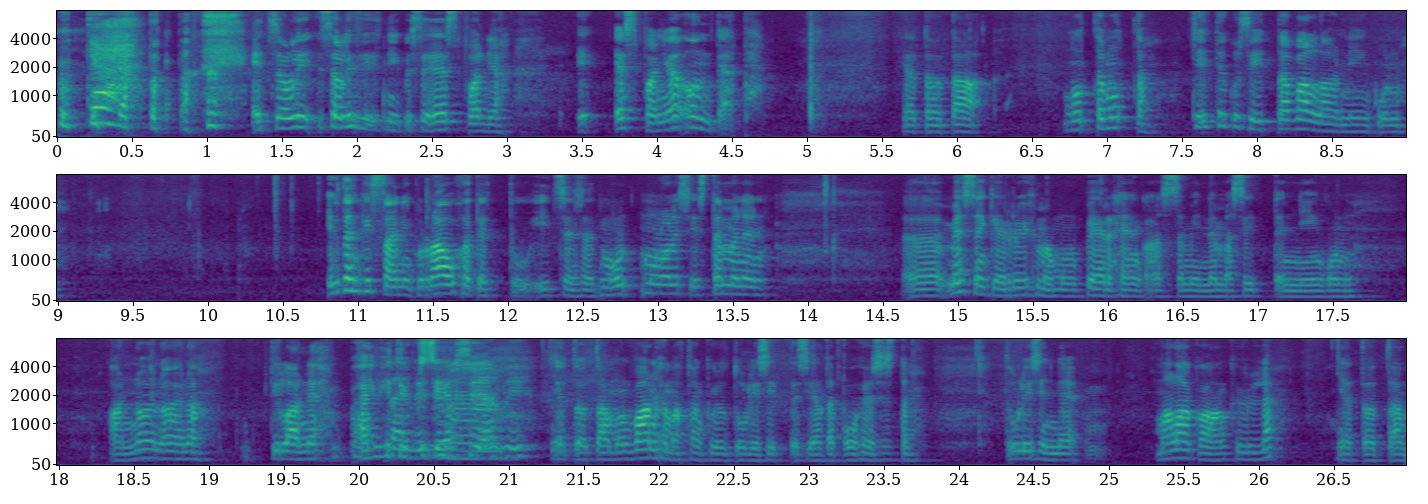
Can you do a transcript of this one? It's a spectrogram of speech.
tota, että se, oli, se oli siis niin kuin se Espanja, Espanja on tätä. Ja tota, mutta, mutta sitten kun siitä tavallaan niin kuin, jotenkin sai niin kuin rauhoitettua itsensä, että mulla, mulla oli siis tämmöinen Messenger-ryhmä mun perheen kanssa, minne mä sitten niin kuin annoin aina tilannepäivityksiä. Päivityksiä, niin. Ja tota, mun vanhemmathan kyllä tuli sitten sieltä pohjoisesta, tuli sinne Malakaan kyllä. Ja tota,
